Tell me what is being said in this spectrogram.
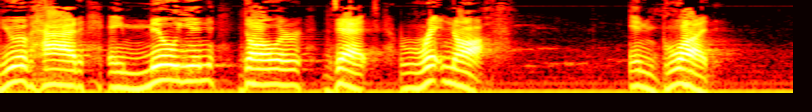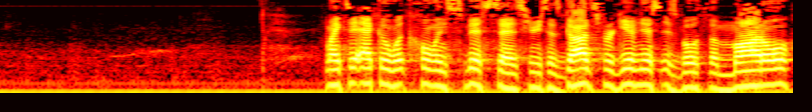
You have had a million dollar debt written off in blood. Like to echo what Colin Smith says here. He says, God's forgiveness is both the model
